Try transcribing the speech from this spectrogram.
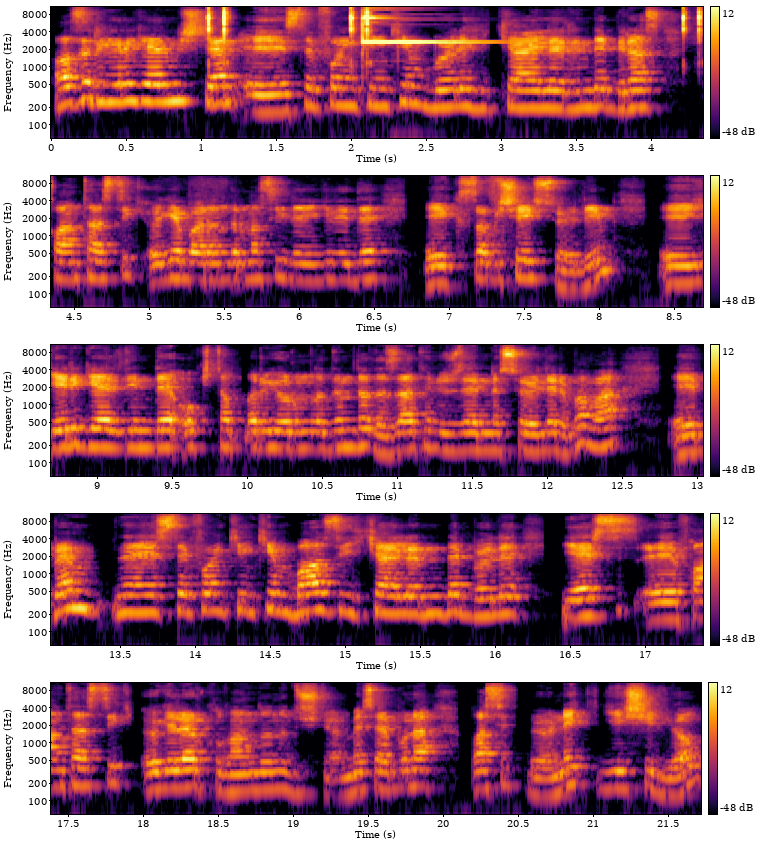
Hazır yeri gelmişken e, Stephen King'in böyle hikayelerinde biraz fantastik öge barındırması ile ilgili de e, kısa bir şey söyleyeyim. E, yeri geldiğinde o kitapları yorumladığımda da zaten üzerine söylerim ama e, ben e, Stephen King'in bazı hikayelerinde böyle yersiz e, fantastik ögeler kullandığını düşünüyorum. Mesela buna basit bir örnek Yeşil Yol.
